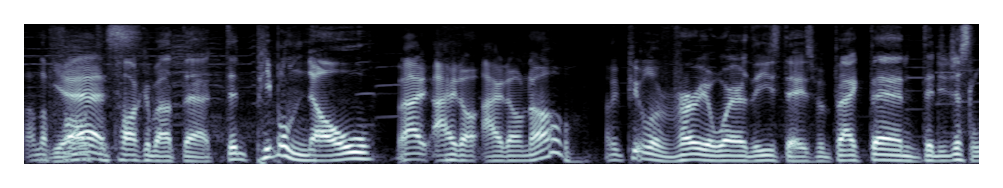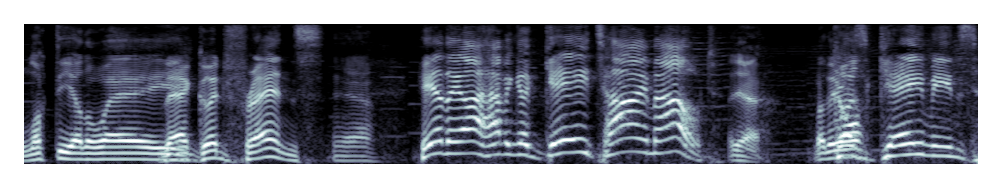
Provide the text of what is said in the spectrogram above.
on the phone Yes. to talk about that. Did people know? I, I don't. I don't know. I mean, people are very aware these days, but back then, did you just look the other way? They're good friends. Yeah. Here they are having a gay time out. Yeah. But they all, Because gay means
